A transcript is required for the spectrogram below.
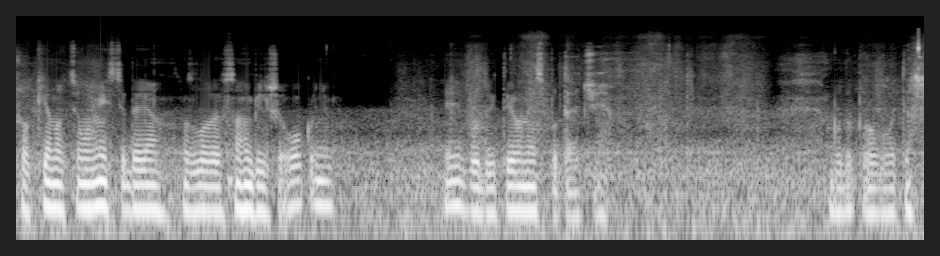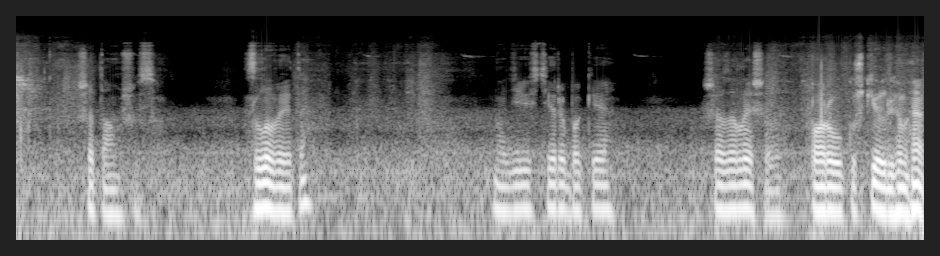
Що, кину в цьому місці, де я зловив саме більше окунів. І буду йти вниз по течії. Буду пробувати ще там щось зловити. Надіюсь, ті рибаки ще залишили пару кушків для мене.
